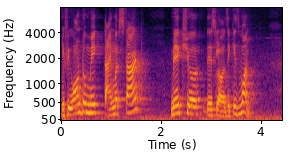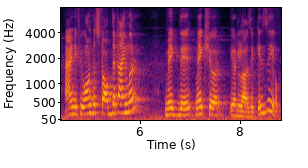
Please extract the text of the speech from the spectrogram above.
If you want to make timer start make sure this logic is 1 and if you want to stop the timer make the make sure your logic is 0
